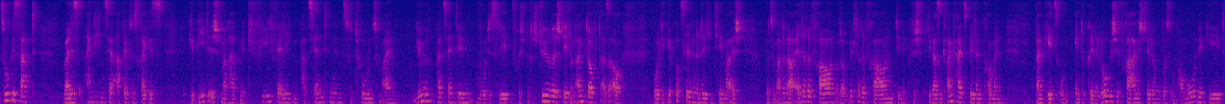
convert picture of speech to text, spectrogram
zugesagt, weil es eigentlich ein sehr abwechslungsreiches Gebiet ist. Man hat mit vielfältigen Patientinnen zu tun, zum einen jüngere Patientinnen, wo das Leben frisch mit der Stüre steht und anklopft, also auch wo die Geburtshilfe natürlich ein Thema ist. Und zum anderen auch ältere Frauen oder mittlere Frauen, die mit diversen Krankheitsbildern kommen, dann geht es um endokrinologische Fragestellungen, wo es um Hormone geht.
